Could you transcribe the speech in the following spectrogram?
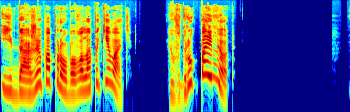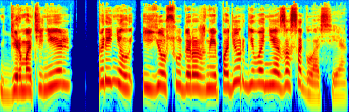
и даже попробовала покивать. Вдруг поймет. Дерматинель принял ее судорожные подергивания за согласие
